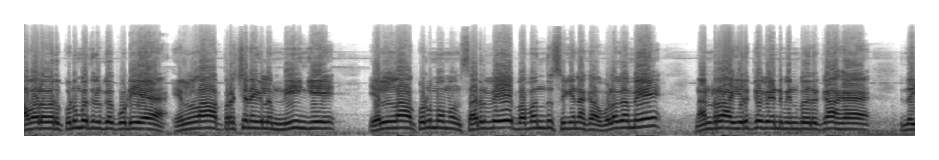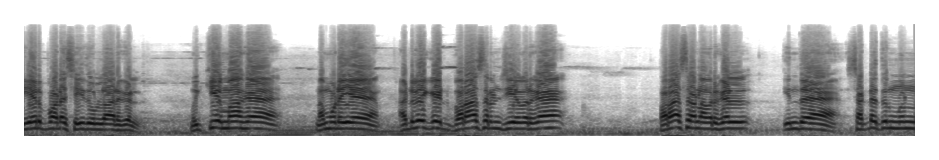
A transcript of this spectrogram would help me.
அவரவர் குடும்பத்தில் இருக்கக்கூடிய எல்லா பிரச்சனைகளும் நீங்கி எல்லா குடும்பமும் சர்வே பவந்து சுகினக உலகமே நன்றாக இருக்க வேண்டும் என்பதற்காக இந்த ஏற்பாடை செய்துள்ளார்கள். முக்கியமாக நம்முடைய அட்வொகேட் பராசரன்ஜி அவர்கள் பராசரன் அவர்கள் இந்த சட்டத்தின் முன்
